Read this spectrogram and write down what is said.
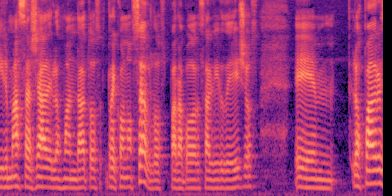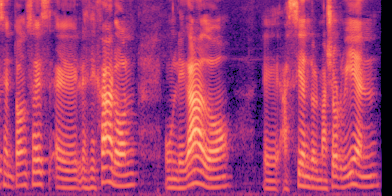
ir más allá de los mandatos, reconocerlos para poder salir de ellos. Em, los padres entonces eh, les dejaron un legado eh, haciendo el mayor bien,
